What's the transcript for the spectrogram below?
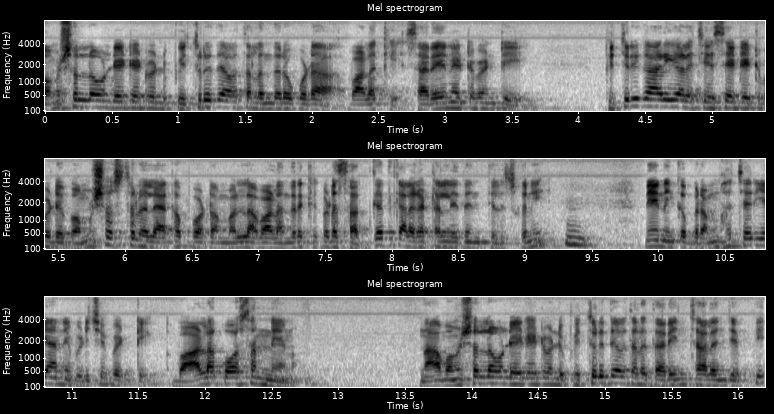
వంశంలో ఉండేటటువంటి పితృదేవతలందరూ కూడా వాళ్ళకి సరైనటువంటి పితృకార్యాలు చేసేటటువంటి వంశస్థులు లేకపోవటం వల్ల వాళ్ళందరికీ కూడా సద్గతి కలగటం లేదని తెలుసుకుని. నేను ఇంక బ్రహ్మచర్యాన్ని విడిచిపెట్టి వాళ్ళ కోసం నేను నా వంశంలో ఉండేటటువంటి పితృదేవతలు తరించాలని చెప్పి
